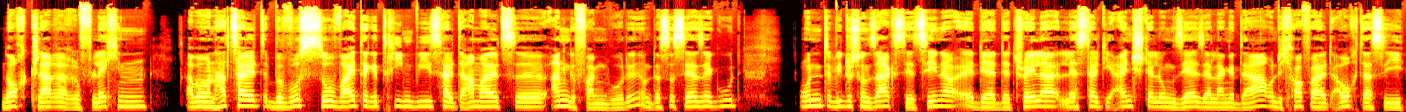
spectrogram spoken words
noch klarere Flächen. Aber man hat es halt bewusst so weitergetrieben, wie es halt damals äh, angefangen wurde. Und das ist sehr, sehr gut. Und wie du schon sagst, der Zehner, äh, der, der Trailer lässt halt die Einstellung sehr, sehr lange da. Und ich hoffe halt auch, dass sie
